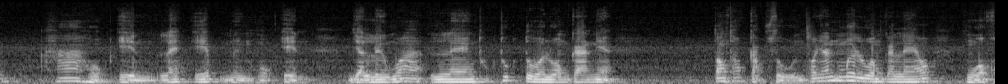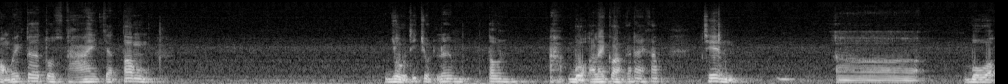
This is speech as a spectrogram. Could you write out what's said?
F56N และ F16N อย่าลืมว่าแรงทุกๆตัวรวมกันเนี่ย ต้องเท่ากับศูนย์เพราะฉะนั้นเมื่อรวมกันแล้ว หัวของเวกเตอร์ตัวสุดท้ายจะต้อง อยู่ที่จุดเริ่มต้นบวกอะไรก่อนก็ได้ครับ เช่นเอ่อบวก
